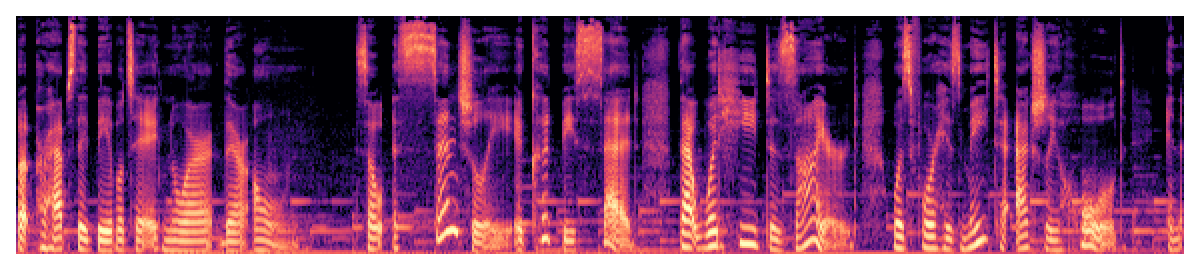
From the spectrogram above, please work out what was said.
but perhaps they'd be able to ignore their own. So essentially, it could be said that what he desired was for his mate to actually hold an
